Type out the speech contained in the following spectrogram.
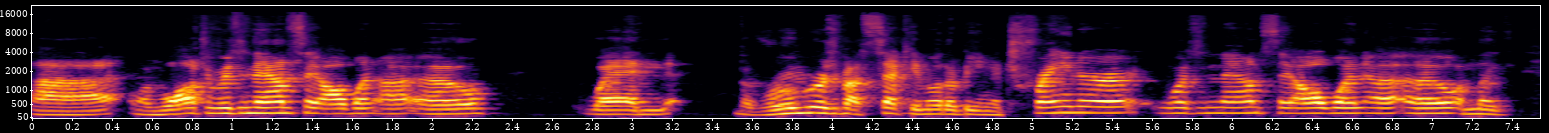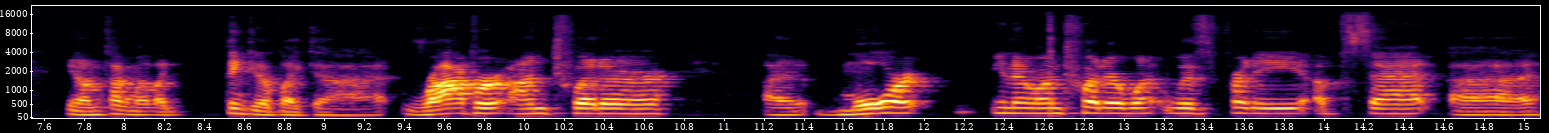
Uh, when Walter was announced, they all went uh oh. When the rumors about Sekimoto being a trainer was announced, they all went uh oh. I'm like, you know, I'm talking about like thinking of like uh, Robert on Twitter, uh, Mort, you know, on Twitter went, was pretty upset, uh,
